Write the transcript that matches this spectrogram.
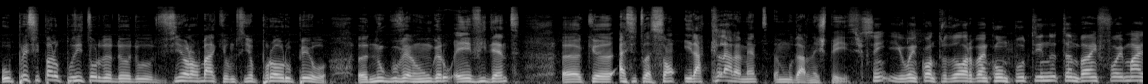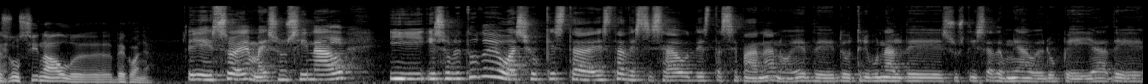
o principal opositor do, do, do Sr. Orbán, que é um senhor pró-europeu uh, no governo húngaro, é evidente que a situação irá claramente mudar neste país. Sim, e o encontro de Orbán com Putin também foi mais um sinal, Begonha. E iso é máis un sinal E, e sobre todo eu acho que esta, esta decisão desta semana no, é? de, do Tribunal de Justiça da Unión Europea de,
